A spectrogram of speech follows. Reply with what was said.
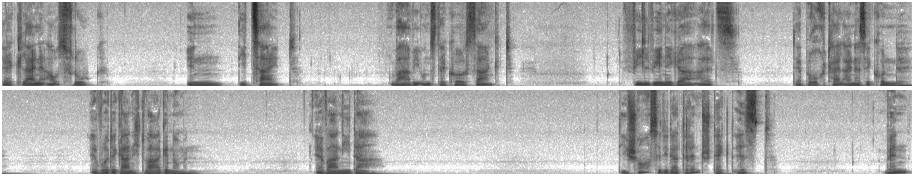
der kleine Ausflug in die Zeit war, wie uns der Kurs sagt, viel weniger als der Bruchteil einer Sekunde. Er wurde gar nicht wahrgenommen. Er war nie da. Die Chance, die da drin steckt, ist, wenn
